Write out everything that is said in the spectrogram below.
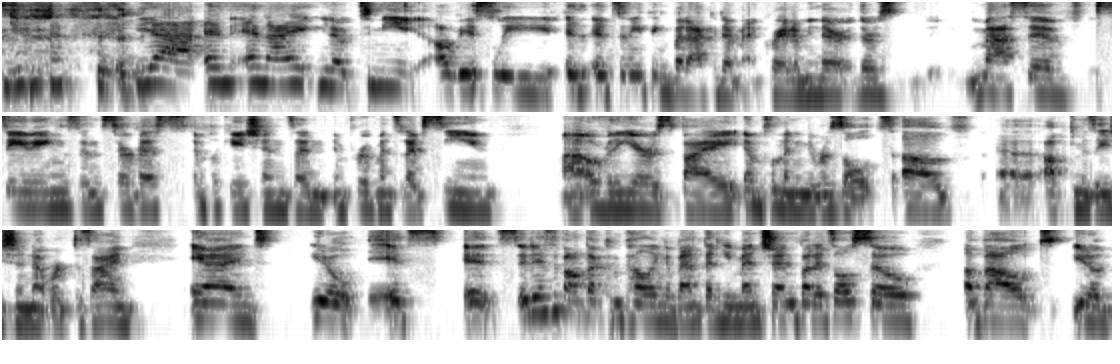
yeah and and i you know to me obviously it, it's anything but academic right i mean there there's massive savings and service implications and improvements that i've seen uh, over the years by implementing the results of uh, optimization network design and you know it's it's it is about that compelling event that he mentioned but it's also about you know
